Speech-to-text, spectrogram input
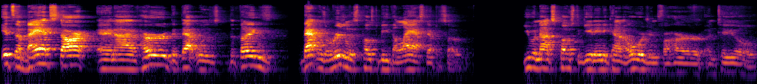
it's a bad start, and I've heard that that was the things that was originally supposed to be the last episode. You were not supposed to get any kind of origin for her until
